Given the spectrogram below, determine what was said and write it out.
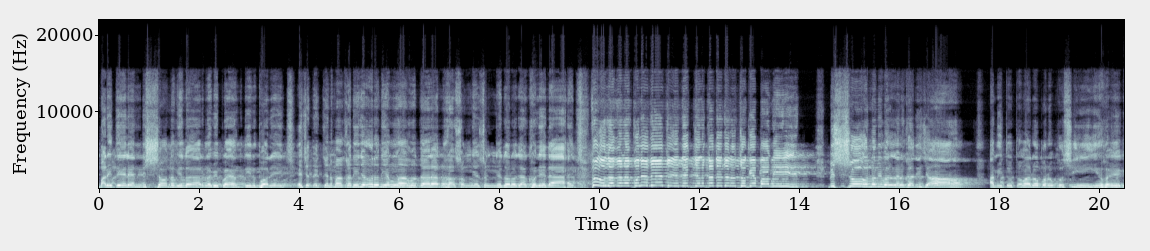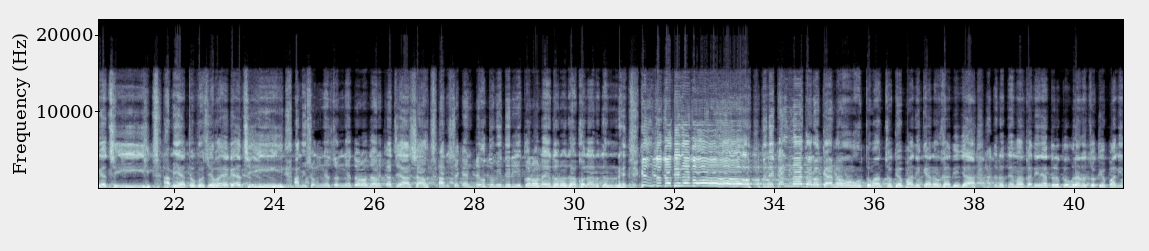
বাড়িতে এলেন বিশ্ব নবী, দয়ার নবী কয়েকদিন পরে। এসে দেখছেন মা খাদিজা রাদিয়াল্লাহু তাআলার সঙ্গে সঙ্গে দরজা খুলে দেয়। দরজা খুলে দিয়েছে দেখছেন খাদিজার চোখে পানি। বিশ্ব নবী বললেন, খাদিজা, আমি তো তোমার ওপর খুশি হয়ে গেছি। আমি এত খুশি হয়ে গেছি। আমি সঙ্গে সঙ্গে দরজার কাছে আসা আর সেকেন্ডেও তুমি দেরি করো নাই দরজা খোলার জন্য। কিন্তু খাদিজা গো, তুমি কান্না করো কেন? তোমার চোখে পানি কেন খাদিজা? হাজরতে মা খাদিজা তোর কুবরার চোখে পানি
